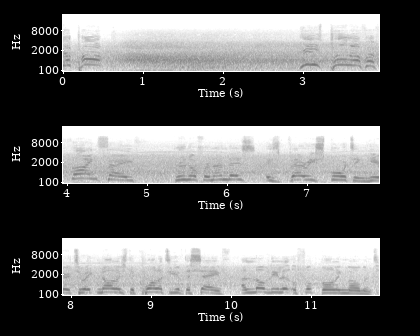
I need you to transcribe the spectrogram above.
A pop! He's pulled off a fine save. Bruno Fernandes is very sporting here to acknowledge the quality of the save. A lovely little footballing moment.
